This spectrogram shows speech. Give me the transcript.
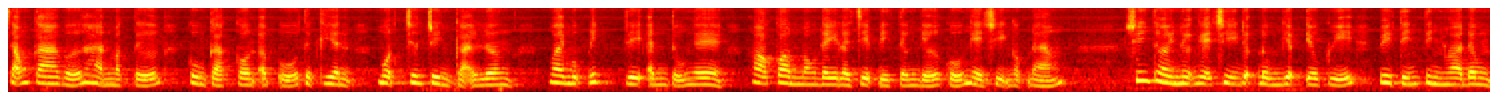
giọng ca với Hàn Mặc Tứ cùng các con ấp ủ thực hiện một chương trình cải lương. Ngoài mục đích tri ân tủ nghề, họ còn mong đây là dịp để tưởng nhớ của nghệ sĩ Ngọc Đáng. Sinh thời nữ nghệ sĩ được đồng nghiệp yêu quý vì tính tình hòa đồng,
